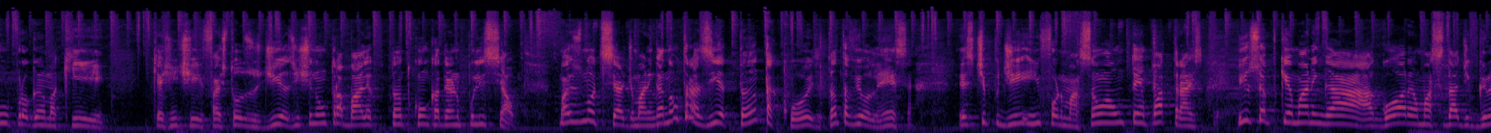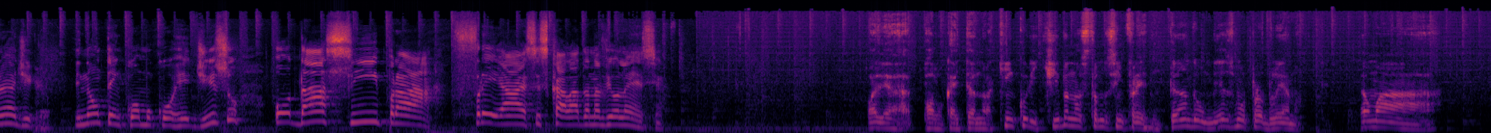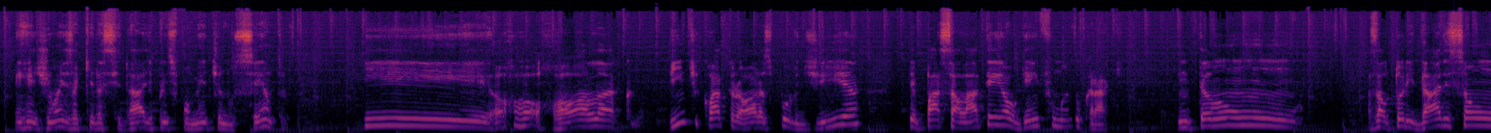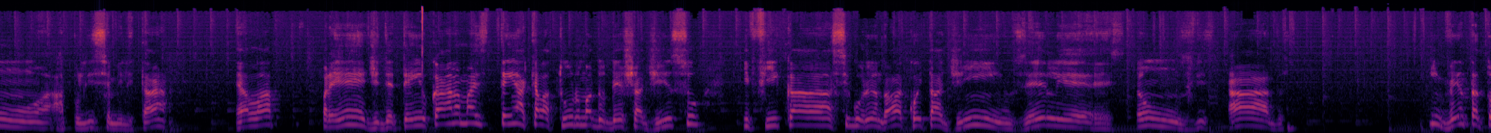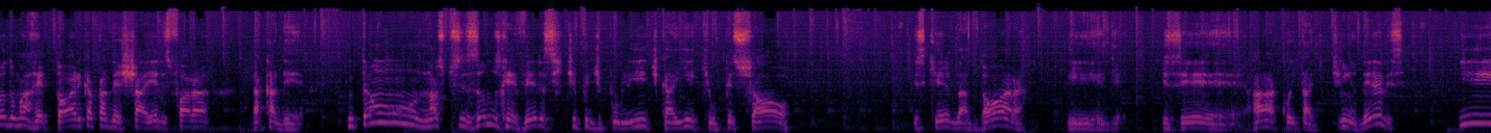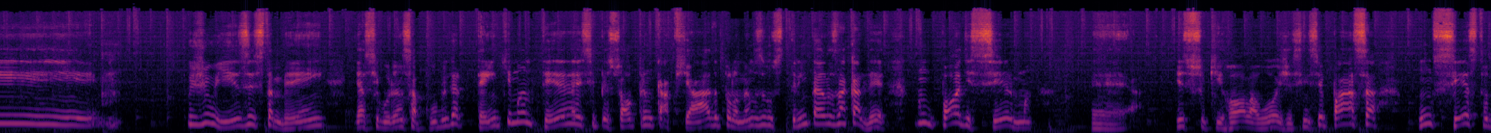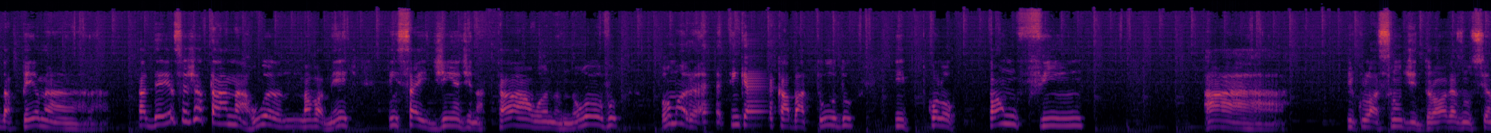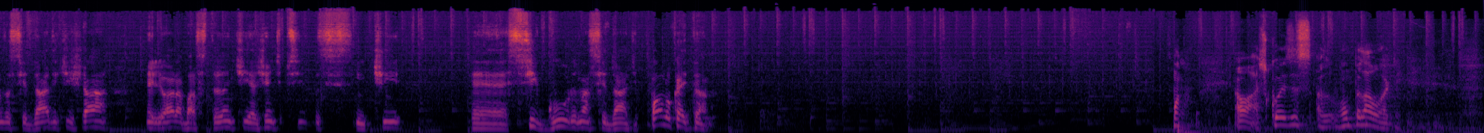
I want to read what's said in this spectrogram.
o programa aqui que a gente faz todos os dias, a gente não trabalha tanto com o caderno policial. Mas o noticiário de Maringá não trazia tanta coisa, tanta violência. Esse tipo de informação há um tempo atrás. Isso é porque Maringá agora é uma cidade grande e não tem como correr disso? Ou dá sim para frear essa escalada na violência? Olha, Paulo Caetano, aqui em Curitiba nós estamos enfrentando o mesmo problema. É uma. Em regiões aqui da cidade, principalmente no centro, e rola 24 horas por dia. Você passa lá, tem alguém fumando crack. Então, as autoridades são. A polícia militar, ela prende, detém o cara, mas tem aquela turma do deixa disso que fica segurando. Ah, coitadinhos, eles estão viciados. Inventa toda uma retórica para deixar eles fora da cadeia. Então, nós precisamos rever esse tipo de política aí que o pessoal esquerda adora e dizer, ah, coitadinho deles. E os juízes também e a segurança pública tem que manter esse pessoal trancafiado pelo menos uns 30 anos na cadeia. Não pode ser é, isso que rola hoje. Assim, você passa um sexto da pena cadeia, você já está na rua novamente. Tem saidinha de Natal, Ano Novo. Vamos, tem que acabar tudo e colocar um fim à circulação de drogas no centro da cidade, que já melhora bastante e a gente precisa se sentir é, seguro na cidade. Paulo Caetano. Ó, as coisas vão pela ordem.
